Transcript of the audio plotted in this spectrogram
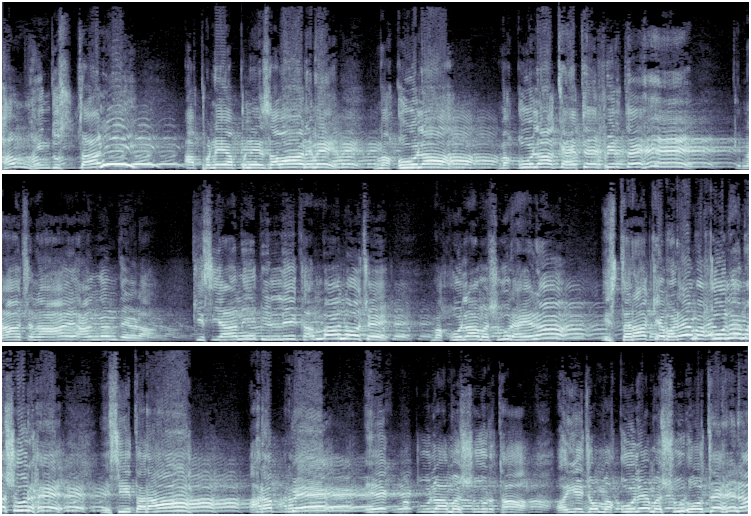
हम हिंदुस्तानी अपने अपने जबान में मकूला मकूला कहते फिरते हैं। कि नाच ना आए आँगन देड़ा किसियानी बिल्ली खम्बा नोचे मकूला मशहूर है ना? इस तरह के बड़े मकूले मशहूर हैं। इसी तरह अरब में एक मकूला मशहूर था। और ये जो मकूले मशहूर होते हैं ना,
